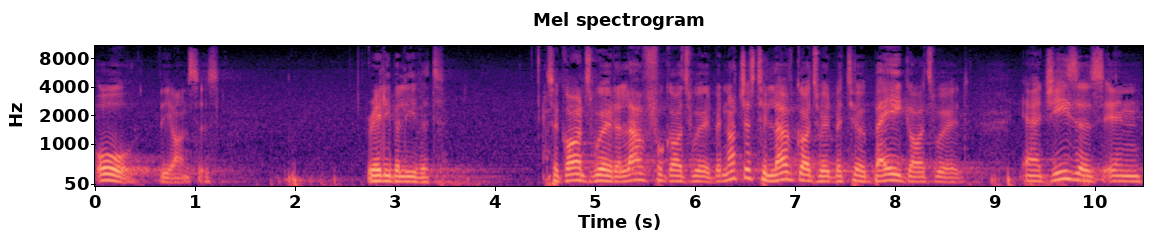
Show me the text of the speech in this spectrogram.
all the answers. Really believe it. So, God's word, a love for God's word, but not just to love God's word, but to obey God's word. Uh, Jesus in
